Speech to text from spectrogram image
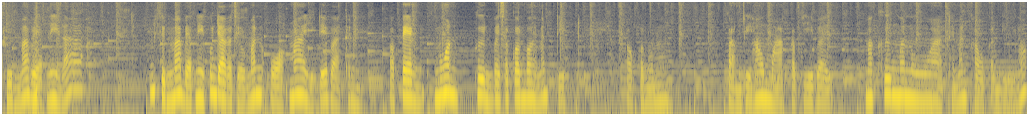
ขึ้นมาแบบนี้ละมันขึ้นมาแบบนี้คุณยายก็สิเอามันออกมาอีกเด้บาดท่านี้เอาแป้งนวลพื้นไปสะก่อนบ่ให้มันติดเอาขนมปังที่เฮาหมักกับยีดไว้มาครึ่งมานวดให้มันเข้ากันดีเนาะ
